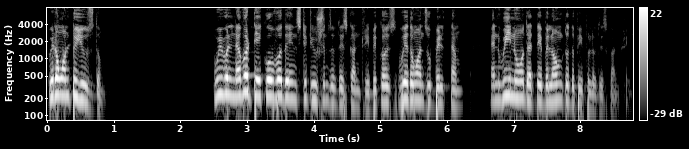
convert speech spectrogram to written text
We don't want to use them. We will never take over the institutions of this country because we're the ones who built them and we know that they belong to the people of this country.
